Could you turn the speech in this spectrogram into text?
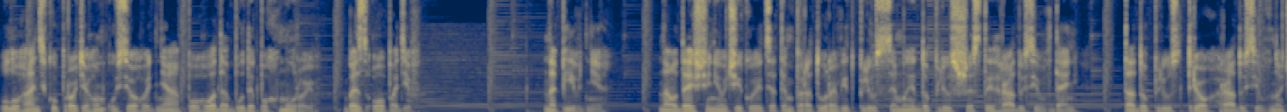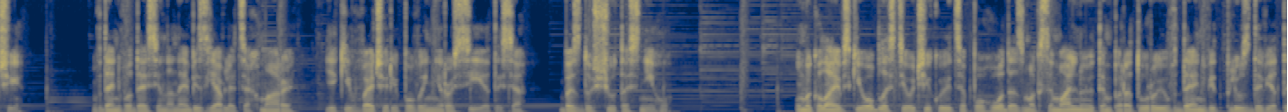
У Луганську протягом усього дня погода буде похмурою, без опадів. На півдні. На Одещині очікується температура від плюс 7 до плюс 6 градусів в день та до плюс 3 градусів вночі. Вдень в Одесі на небі з'являться хмари, які ввечері повинні розсіятися, без дощу та снігу. У Миколаївській області очікується погода з максимальною температурою в день від плюс 9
